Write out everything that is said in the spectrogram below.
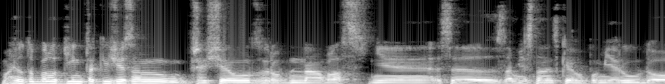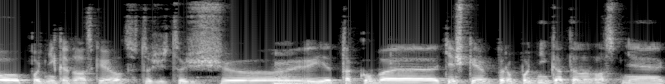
Možná to bylo tím taky, že jsem přešel zrovna vlastně ze zaměstnaneckého poměru do podnikatelského, což, což hmm. je takové těžké pro podnikatele vlastně,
